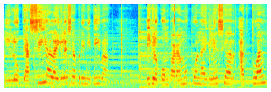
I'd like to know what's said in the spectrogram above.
y lo que hacía la iglesia primitiva y lo comparamos con la iglesia actual,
